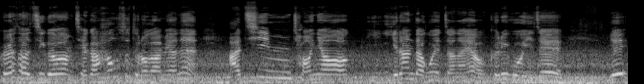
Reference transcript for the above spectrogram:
그래서 지금 제가 하우스 들어가면은 아침 저녁 이- 일한다고 했잖아요. 그리고 이제 예,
